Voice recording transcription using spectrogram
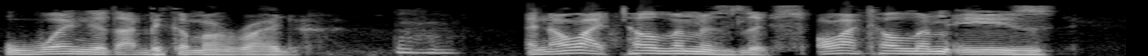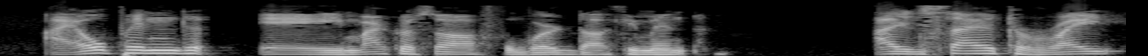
when did I become a writer? Mm-hmm. And all I tell them is this. All I tell them is I opened a Microsoft Word document. I decided to write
